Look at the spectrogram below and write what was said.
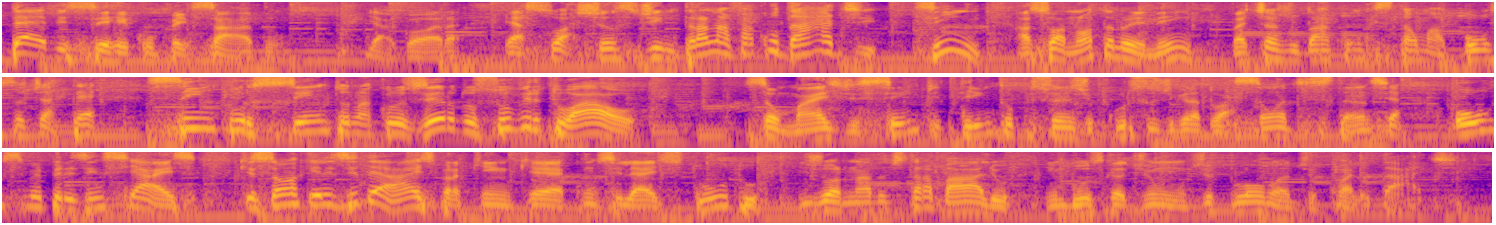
deve ser recompensado. E agora é a sua chance de entrar na faculdade. Sim, a sua nota no Enem vai te ajudar a conquistar uma bolsa de até 100% na Cruzeiro do Sul Virtual. São mais de 130 opções de cursos de graduação à distância ou semipresenciais, que são aqueles ideais para quem quer conciliar estudo e jornada de trabalho em busca de um diploma de qualidade.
